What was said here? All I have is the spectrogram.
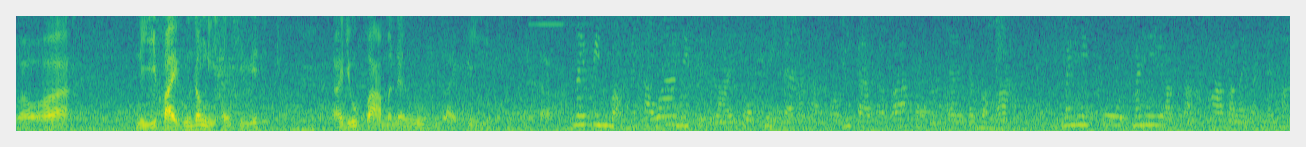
เพราะว่าหนีไปคุณต้องหนีทั้งชีวิต อายุความมันตั้งหลายปีนะครับในวินบอกไหมคะว่าในกลุ่มไลฟ์โฟกัสนะคะเขามีการแบบว่าส่งสัญญาณกันบอกว่า ไม่ให้พูดไม่ให้รับสารภาพอะไรแบบนี้ค่ะ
